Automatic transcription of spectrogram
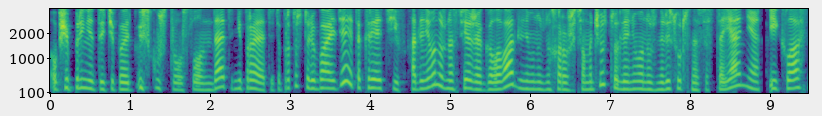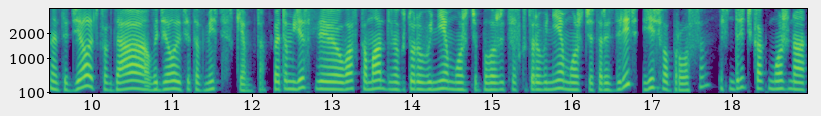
общепринятые, типа, искусство условно, да, это не про это. Это про то, что любая идея — это креатив. А для него нужна свежая голова, для него нужно хорошее самочувствие, для него нужно ресурсное состояние, и классно это делать, когда вы делаете это вместе с кем-то. Поэтому если у вас команда, на которую вы не можете положиться, с которой вы не можете это разделить, есть вопросы. Посмотрите, как можно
